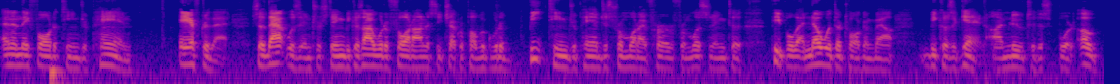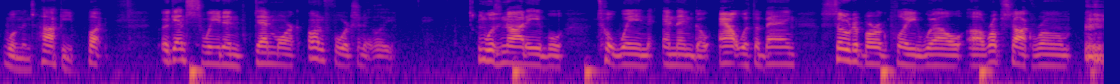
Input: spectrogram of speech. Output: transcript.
and then they fall to Team Japan after that. So that was interesting because I would have thought, honestly, Czech Republic would have beat Team Japan just from what I've heard from listening to people that know what they're talking about. Because again, I'm new to the sport of women's hockey. But against Sweden, Denmark, unfortunately, was not able to win and then go out with a bang. Soderberg played well. Uh, Repstock Romme,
